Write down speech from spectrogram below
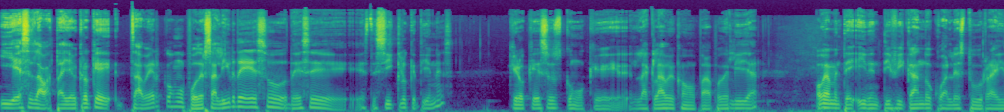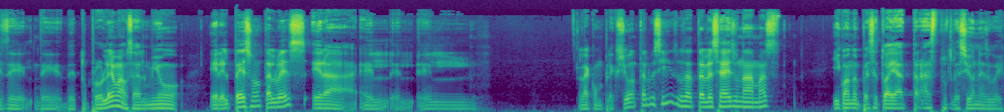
Y esa es la batalla. Yo creo que saber cómo poder salir de eso, de ese este ciclo que tienes, creo que eso es como que la clave como para poder lidiar obviamente identificando cuál es tu raíz de, de, tu problema. O sea, el mío era el peso, tal vez, era el, el, el, la complexión, tal vez sí, o sea, tal vez sea eso nada más. Y cuando empecé todavía atrás, tus lesiones, güey,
